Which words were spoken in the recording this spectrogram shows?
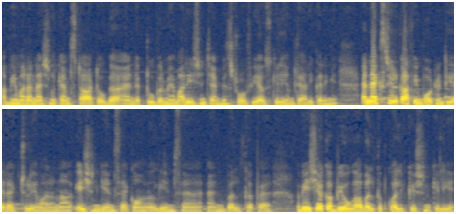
अभी हमारा नेशनल कैंप स्टार्ट होगा एंड अक्टूबर में हमारी एशियन चैम्पियंस ट्रॉफी है, उसके लिए हम तैयारी करेंगे। एंड नेक्स्ट ईयर काफ़ी इंपॉर्टेंट ईयर है एक्चुअली हमारा ना एशियन गेम्स है कॉमनवेल्थ गेम्स हैं एंड वर्ल्ड कप है। अभी एशिया कप भी होगा वर्ल्ड कप क्वालिफिकेशन के लिए।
